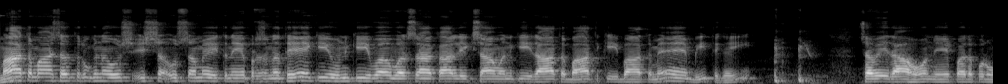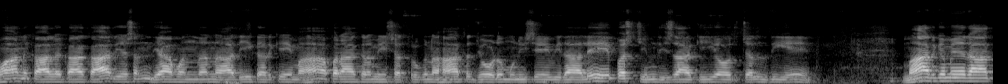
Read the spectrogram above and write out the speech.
महात्मा शत्रुघ्न उस, इस, उस समय इतने प्रश्न थे कि उनकी वह वर्षा कालिक सावन की रात बात की बात में बीत गई। सवेरा होने पर पूर्वान काल का कार्य, संध्या, वंदन आदि करके महापराक्रमी शत्रुघ्न हाथ जोड़ मुनि से विदा ले पश्चिम दिशा की ओर चल दिए। मार्ग में रात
